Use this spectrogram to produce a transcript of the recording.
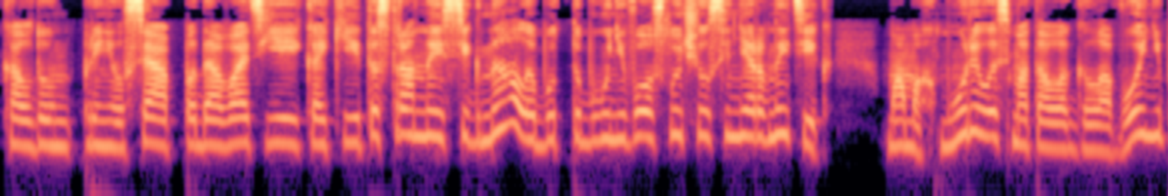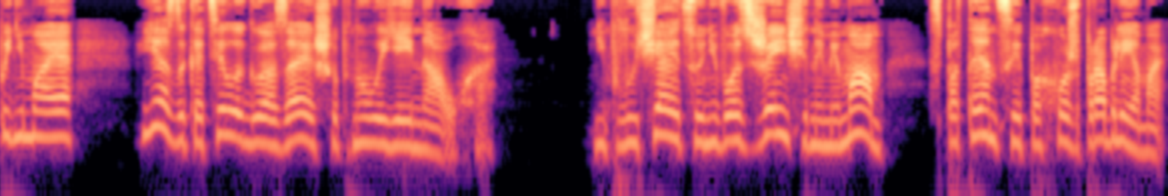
Колдун принялся подавать ей какие-то странные сигналы, будто бы у него случился нервный тик. Мама хмурилась, мотала головой, не понимая, я закатила глаза и шепнула ей на ухо. «Не получается у него с женщинами, мам, с потенцией, похоже, проблемы».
